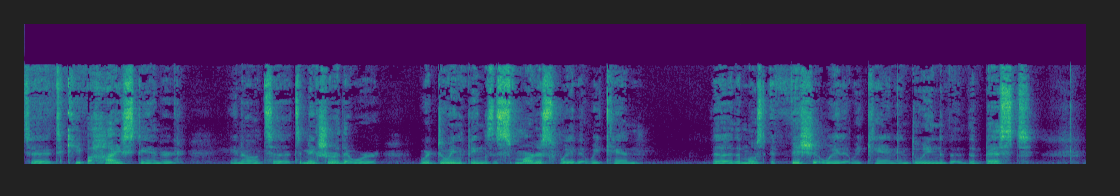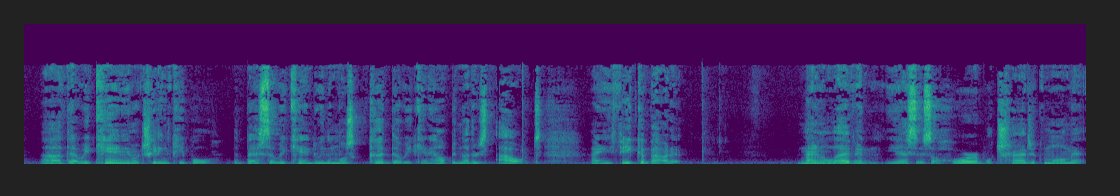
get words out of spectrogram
to to keep a high standard. You know, to to make sure that we're we're doing things the smartest way that we can, the the most efficient way that we can, and doing the, the best uh, that we can. You know, treating people the best that we can, doing the most good that we can, helping others out. And you think about it, 9 11, yes, it's a horrible, tragic moment.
